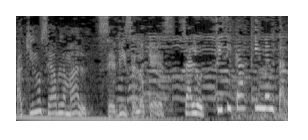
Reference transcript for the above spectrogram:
Aquí no se habla mal, se dice lo que es. Salud física y mental.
